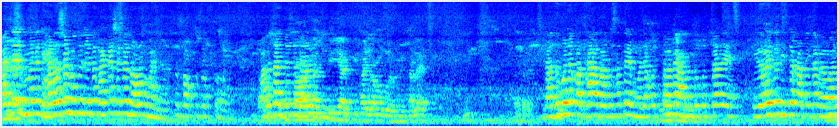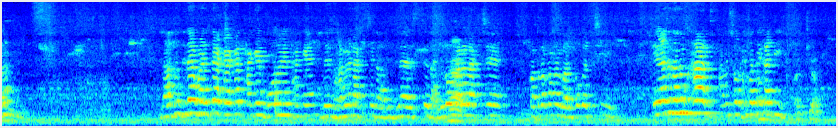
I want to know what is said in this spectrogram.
আর যে মানে ঢেঁড়সের মতো যেটা থাকে সেটা নরম হয় না শক্ত শক্ত হয়। আমি তার জন্য। কি কি করবেন তাহলে দাদু বলে কথা দাদুর সাথে মজা করতে হবে আনন্দ করতে হবে। এভাবে তো দিতে কাটাতে হবে বলো দাদু দিদা বাড়িতে একা একা থাকে বড় হয়ে থাকে বেশ ভালো লাগছে। দাদু দিদা এসছে দাদুরও হ্যাঁ। ভালো লাগছে। কত রকমের গল্প করছি। ঠিক আছে দাদু খান আমি সবজি পাতি কাটি। বলবে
